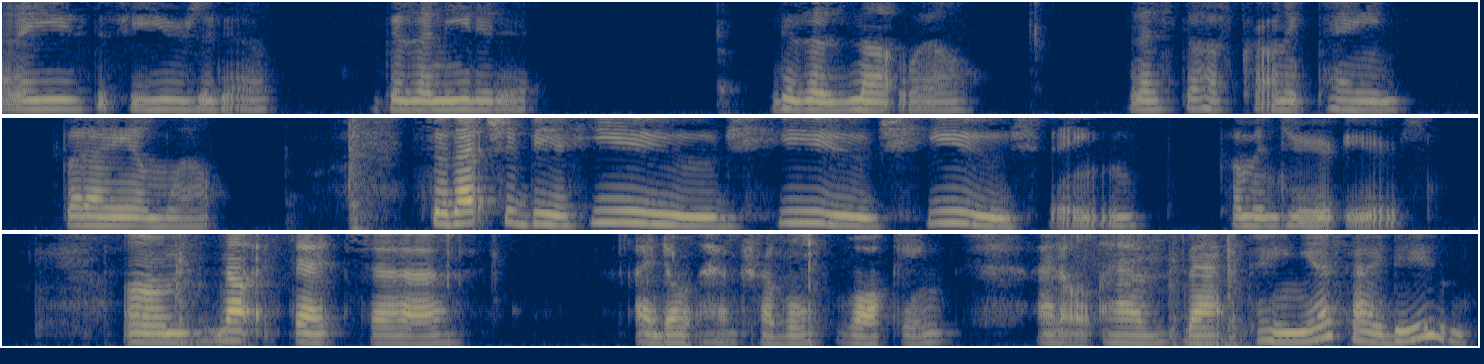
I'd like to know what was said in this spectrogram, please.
that I used a few years ago because I needed it, because I was not well, and I still have chronic pain, but I am well. So that should be a huge, huge, huge thing coming to your ears. Um, not that uh, I don't have trouble walking. I don't have back pain. Yes, I do.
